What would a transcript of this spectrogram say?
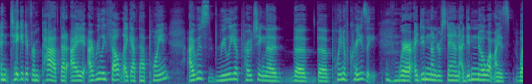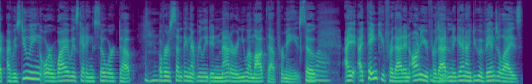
and take a different path that I, I really felt like at that point I was really approaching the the the point of crazy mm-hmm. where I didn't understand I didn't know what my what I was doing or why I was getting so worked up mm-hmm. over something that really didn't matter. And you unlocked that for me. So oh, wow. I, I thank you for that and honor you thank for that. You. And again, I do evangelize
